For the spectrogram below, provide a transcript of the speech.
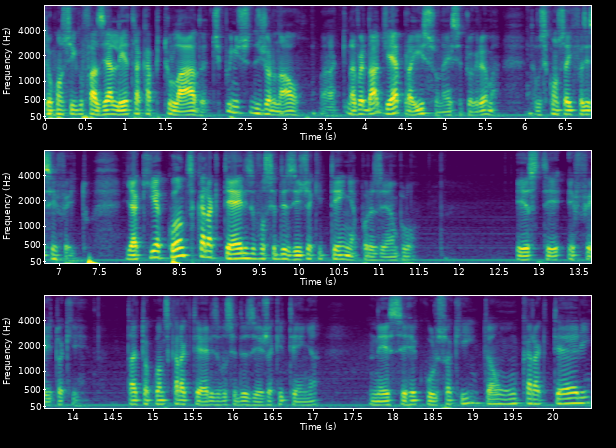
Então eu consigo fazer a letra capitulada, tipo início de jornal. Uh, na verdade é para isso, né, esse programa. Então você consegue fazer esse efeito. E aqui é quantos caracteres você deseja que tenha, por exemplo, este efeito aqui. Tá? Então quantos caracteres você deseja que tenha nesse recurso aqui. Então um caractere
